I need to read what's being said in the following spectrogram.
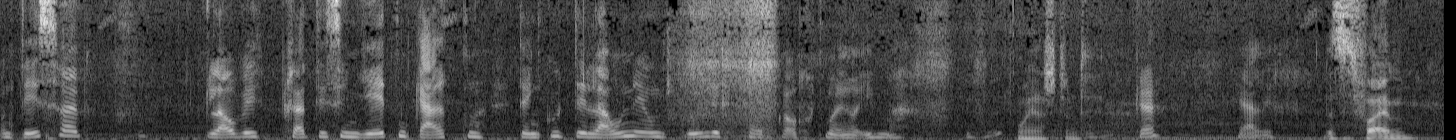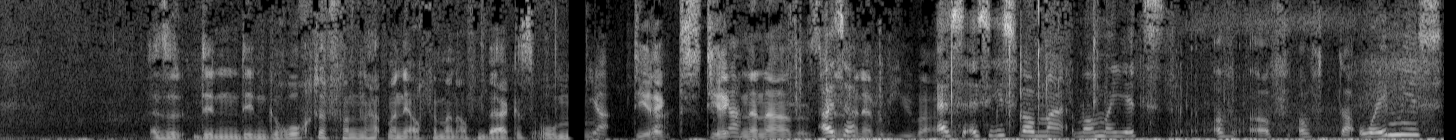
und deshalb glaube es in jedem Garten, denn gute Laune und Fröhlichkeit braucht man ja immer. Oh ja, stimmt. Gell? Herrlich. Das ist vor allem, also den, den Geruch davon hat man ja auch, wenn man auf dem Berg ist, oben Ja. direkt, direkt Ja. in der Nase. Das Also, man ja wirklich überall. Es, es ist, wenn man, wenn man jetzt auf, auf, auf der Alm ist,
